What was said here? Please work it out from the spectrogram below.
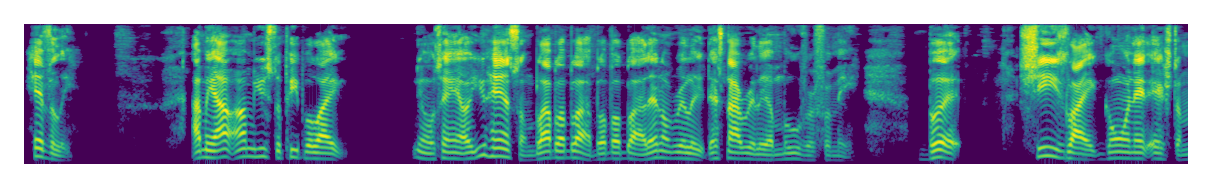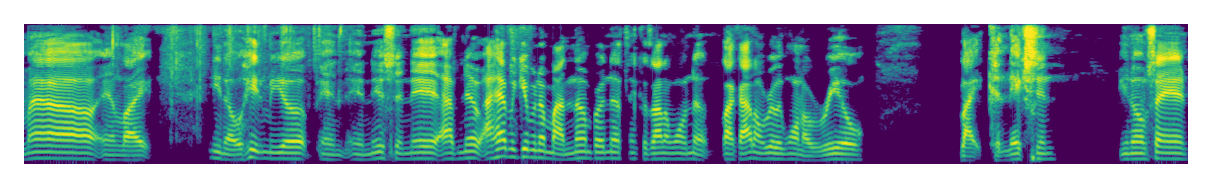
heavily. I mean, I, I'm used to people like you know saying, "Oh, you handsome," blah blah blah blah blah blah. They don't really that's not really a mover for me, but she's like going that extra mile and like you know hitting me up and and this and that. I've never I haven't given her my number or nothing because I don't want no like I don't really want a real like connection You know what I'm saying?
